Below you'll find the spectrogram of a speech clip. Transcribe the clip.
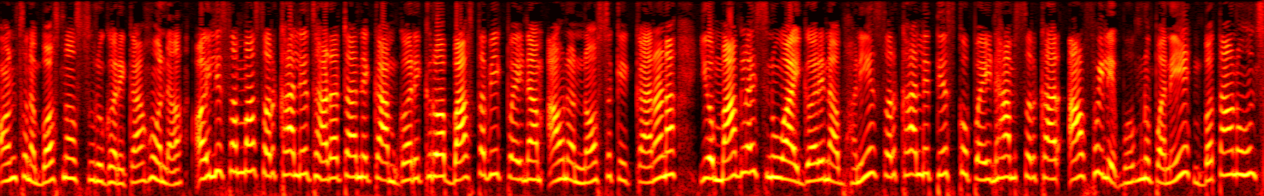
अनसन बस्न सुरु गरेका हुन्। अहिलेसम्म सरकारले झाडा टार्ने काम गरेको र वास्तविक परिणाम आउन नसकेको कारण यो मागलाई सुनवाई गरेन भने सरकारले त्यसको परिणाम सरकार आफैले भोग्नुपर्ने बताउनुहुन्छ।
